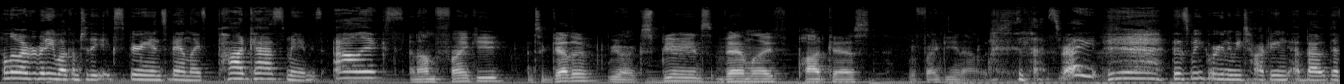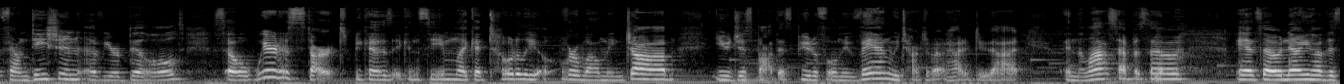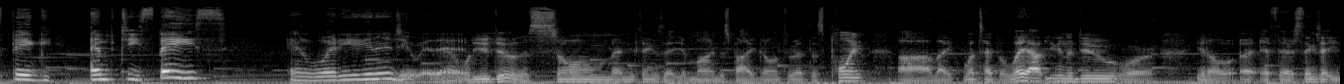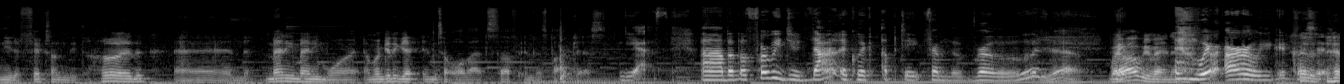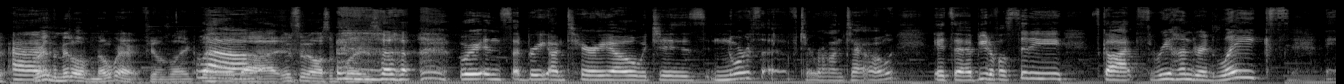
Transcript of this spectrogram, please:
Hello, everybody. Welcome to the Experience Van Life podcast. My name is Alex. And I'm Frankie, and together we are Experience Van Life podcast with Frankie and Alex. That's right. This week we're going to be talking about the foundation of your build. So, where to start because it can seem like a totally overwhelming job. You just bought this beautiful new van. We talked about how to do that in the last episode. Yep. And so now you have this big empty space. And what are you to do with it? What do you do? There's so many things that your mind is probably going through at this point, uh, like what type of layout you're gonna do, or you know uh, if there's things that you need to fix underneath the hood, and many, many more. And we're gonna get into all that stuff in this podcast. Yes. Uh, but before we do that, a quick update from the road. Yeah. Where are we right now? Where are we? Good question. We're in the middle of nowhere. It feels like. And, uh, it's an awesome place. We're in Sudbury, Ontario, which is north of Toronto. It's a beautiful city. It's got 300 lakes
